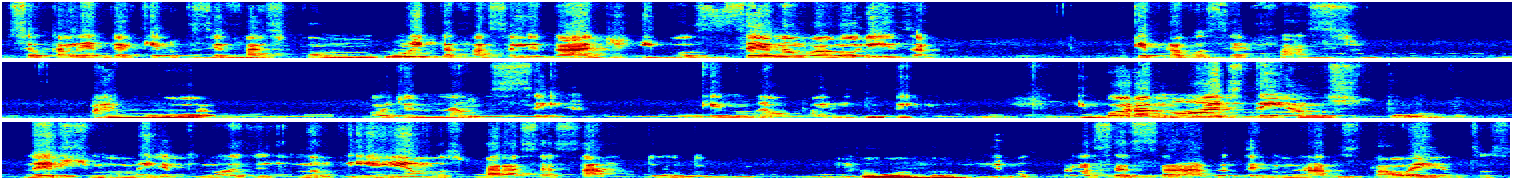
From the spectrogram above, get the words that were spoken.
o seu talento é aquilo que você faz com muita facilidade e você não valoriza. Porque para você é fácil. Mas para o uhum. outro pode não ser. Porque não é o talento dele. Embora nós tenhamos tudo, neste momento, nós não viemos para acessar tudo. Tudo. Viemos para acessar determinados talentos.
